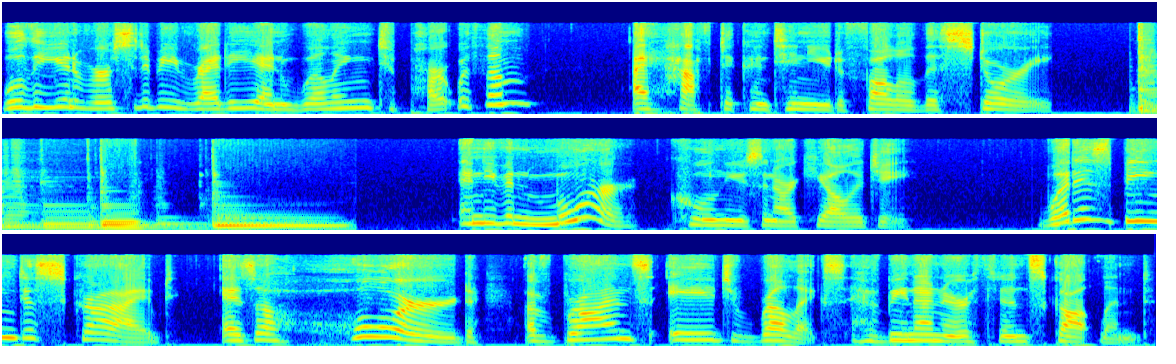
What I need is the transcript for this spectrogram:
will the university be ready and willing to part with them? I have to continue to follow this story. And even more cool news in archaeology. What is being described as a hoard of Bronze Age relics have been unearthed in Scotland.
